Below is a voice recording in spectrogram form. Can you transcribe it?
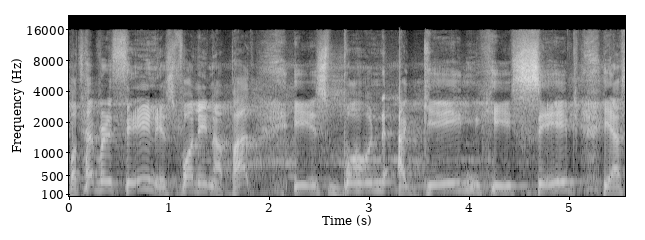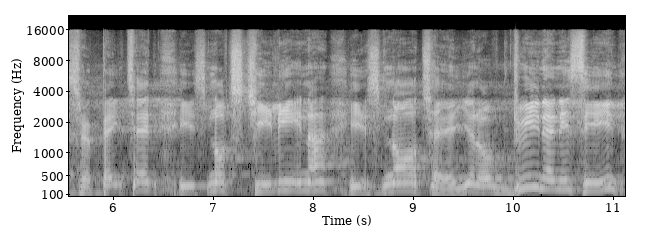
But everything is falling apart. He is born again. He is saved. He has repented. He is not stealing. He is not uh, you know doing anything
